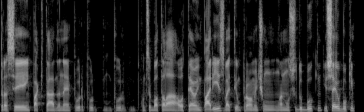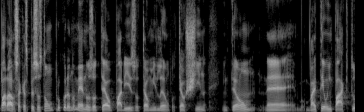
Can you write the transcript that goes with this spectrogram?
para ser impactada. Né? Por, por, por, quando você bota lá hotel em Paris, vai ter um, provavelmente um anúncio do Booking. Isso aí o Booking parava, só que as pessoas estão procurando menos. Hotel Paris, Hotel Milão, Hotel China. Então, é, vai ter um impacto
